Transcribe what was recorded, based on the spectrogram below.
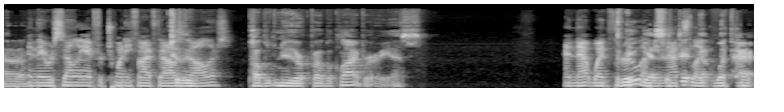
uh, and they were selling it for $25,000 public New York Public Library yes and that went through. I yes, mean, that's like what that,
